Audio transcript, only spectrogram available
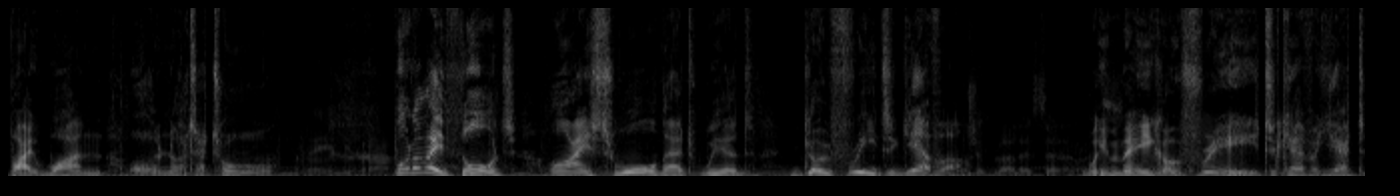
by one or not at all. But I thought I swore that we'd go free together. We may go free together yet,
